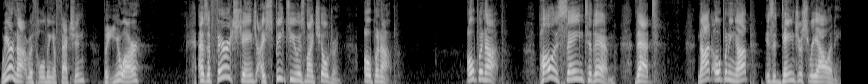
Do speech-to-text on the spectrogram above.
We are not withholding affection, but you are. As a fair exchange, I speak to you as my children. Open up. Open up. Paul is saying to them that not opening up is a dangerous reality.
